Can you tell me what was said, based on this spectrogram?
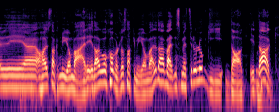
vi eh, har snakket mye om været i dag, og kommer til å snakke mye om været. Det er verdens meteorologidag i dag.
